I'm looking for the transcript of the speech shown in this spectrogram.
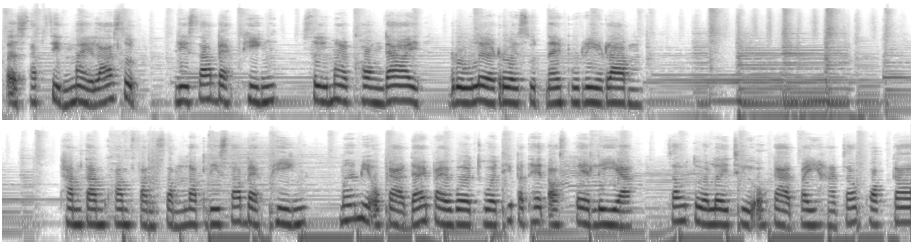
เปิดทรัพย์สินใหม่ล่าสุดลิซ่าแบ็คพิงค์ซื้อมาครองได้ รู้เลยรวยสุดในบุรีรัมย์ทำตามความฝันสำหรับลิซ่าแบ็คพิงค์เมื่อมีโอกาสได้ไปเวิร์ทัวร์ที่ประเทศออสเตรเลีย เจ้าตัวเลยถือโอกาสไปหาเจ้าควอกก้า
